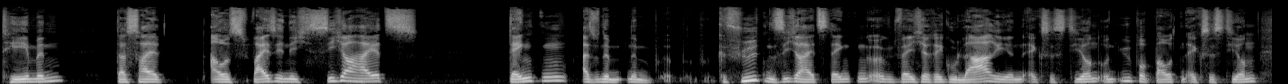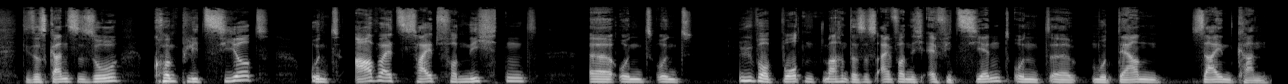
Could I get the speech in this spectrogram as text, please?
Themen, dass halt aus, weiß ich nicht, Sicherheitsdenken, also einem, einem gefühlten Sicherheitsdenken, irgendwelche Regularien existieren und Überbauten existieren, die das Ganze so kompliziert und arbeitszeitvernichtend äh, und, und überbordend machen, dass es einfach nicht effizient und äh, modern sein kann.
